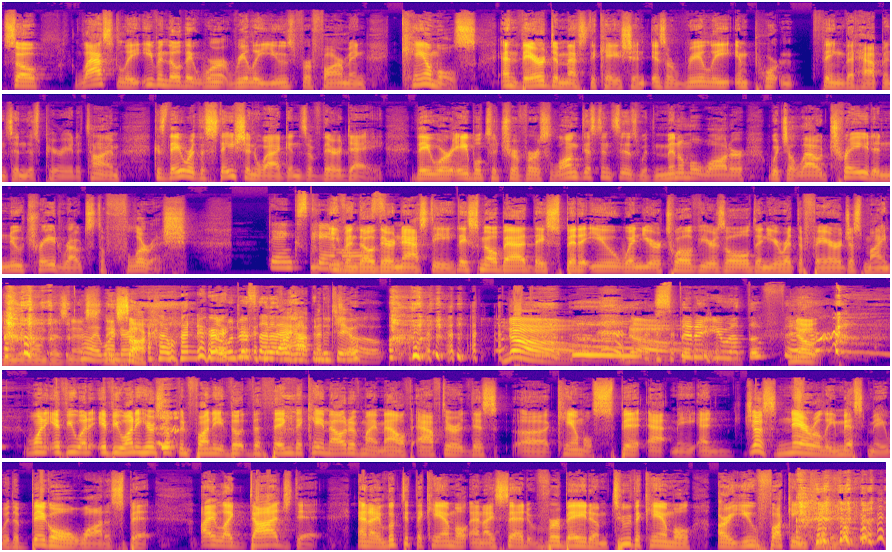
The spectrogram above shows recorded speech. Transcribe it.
So, lastly, even though they weren't really used for farming, camels and their domestication is a really important thing that happens in this period of time because they were the station wagons of their day. They were able to traverse long distances with minimal water, which allowed trade and new trade routes to flourish Thanks, camels. even though they're nasty. They smell bad. They spit at you when you're 12 years old and you're at the fair just minding your own business. Oh, I they wonder. suck. I wonder. I wonder if that who ever happened, to to. Joe. No, no, Spit at you at the fair. no. One, if you want, if you want to hear something funny, the the thing that came out of my mouth after this uh, camel spit at me and just narrowly missed me with a big old wad of spit, I like dodged it. And I looked at the camel and I said verbatim to the camel, "Are you fucking kidding me?"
